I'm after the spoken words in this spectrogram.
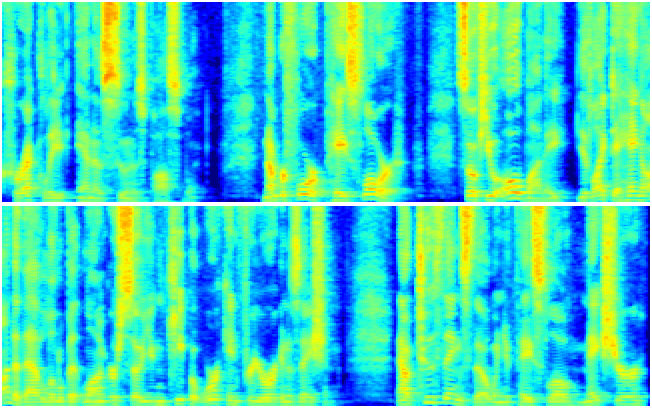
correctly, and as soon as possible. Number four, pay slower. So if you owe money, you'd like to hang on to that a little bit longer so you can keep it working for your organization. Now, two things though, when you pay slow, make sure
